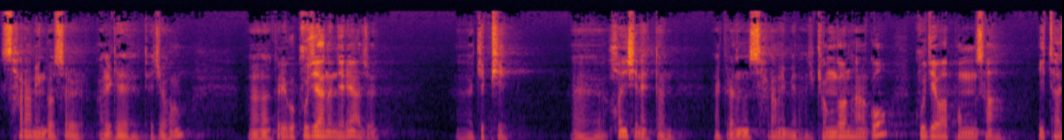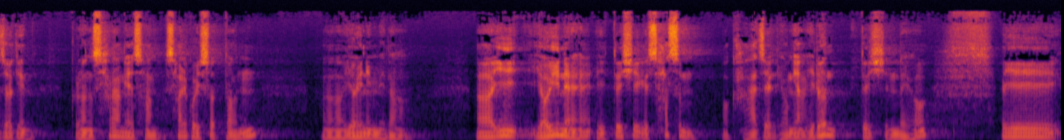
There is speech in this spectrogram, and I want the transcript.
사람인 것을 알게 되죠. 어, 그리고 구제하는 일에 아주 어, 깊이 헌신했던 그런 사람입니다. 경건하고 구제와 봉사, 이타적인 그런 사랑의 삶 살고 있었던 어, 여인입니다. 아, 이 여인의 이 뜻이 사슴, 뭐 가젤, 영양 이런 뜻인데요. 이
